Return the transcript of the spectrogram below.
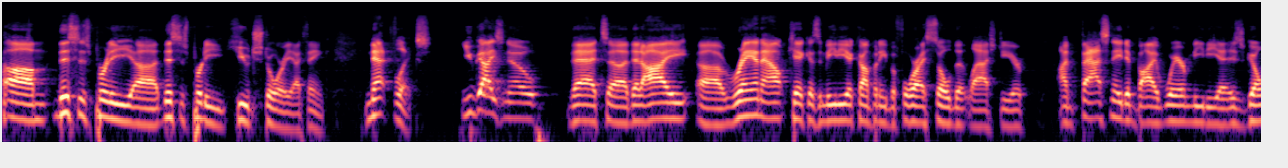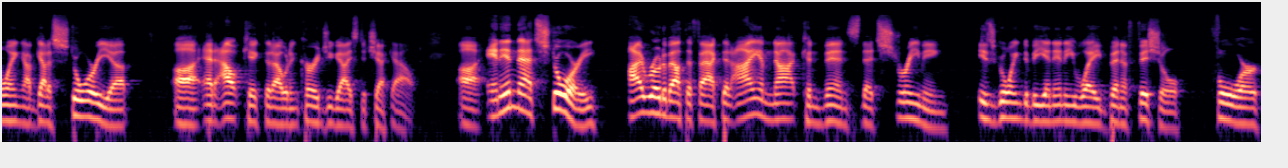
Um, this is pretty. Uh, this is pretty huge story. I think Netflix. You guys know that uh, that I uh, ran Outkick as a media company before I sold it last year. I'm fascinated by where media is going. I've got a story up uh, at Outkick that I would encourage you guys to check out. Uh, and in that story, I wrote about the fact that I am not convinced that streaming is going to be in any way beneficial for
